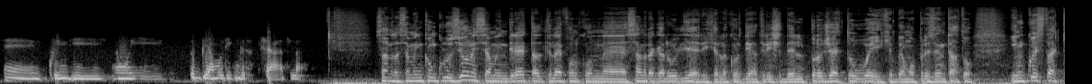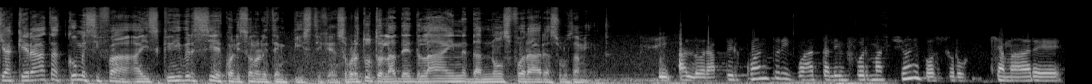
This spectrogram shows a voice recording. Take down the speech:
eh, quindi noi dobbiamo ringraziarla. Sandra, siamo in conclusione, siamo in diretta al telefono con eh, Sandra Garuglieri, che è la coordinatrice del progetto Way che abbiamo presentato in questa chiacchierata. Come si fa a iscriversi e quali sono le tempistiche? Soprattutto la deadline da non sforare assolutamente. Sì, allora per quanto riguarda le informazioni possono chiamare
